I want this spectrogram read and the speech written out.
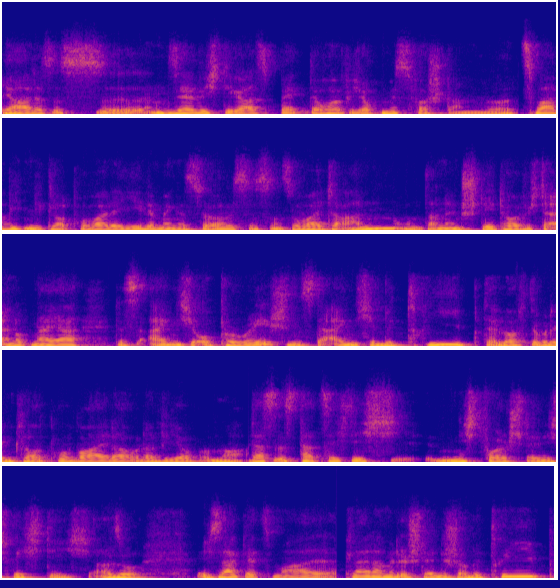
Ja, das ist äh, ein sehr wichtiger Aspekt, der häufig auch missverstanden wird. Zwar bieten die Cloud-Provider jede Menge Services und so weiter an und dann entsteht häufig der Eindruck, naja, das eigentliche Operations, der eigentliche Betrieb, der läuft über den Cloud-Provider oder wie auch immer. Das ist tatsächlich nicht vollständig richtig. Also ich sage jetzt mal, kleiner mittelständischer Betrieb,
